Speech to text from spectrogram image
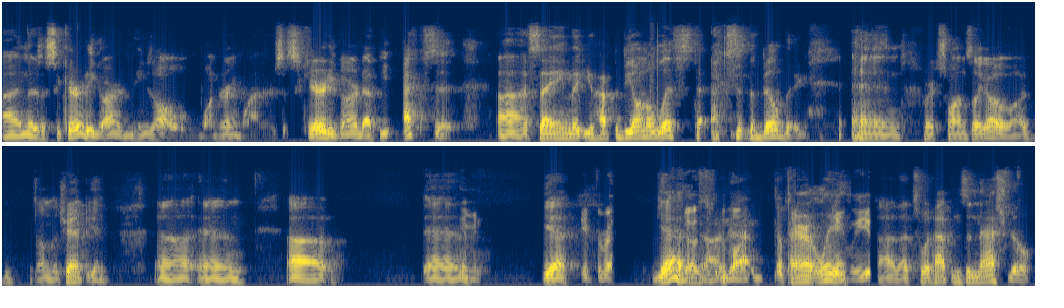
uh, and there's a security guard, and he's all wondering why there's a security guard at the exit, uh, saying that you have to be on a list to exit the building. And Rich Swann's like, "Oh, I'm, the champion," uh, and uh, and I mean, yeah, take the rest. yeah, uh, apparently. Uh, that's what happens in Nashville.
